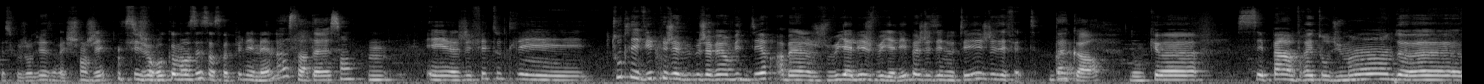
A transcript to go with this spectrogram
parce qu'aujourd'hui elles auraient changé. Si je recommençais, ça serait plus les mêmes. Ah, c'est intéressant. Mm. Et euh, j'ai fait toutes les, toutes les villes que j'avais envie de dire ah ben je veux y aller, je veux y aller. Ben, je les ai notées et je les ai faites. Voilà. D'accord. Donc euh, c'est pas un vrai tour du monde. euh,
